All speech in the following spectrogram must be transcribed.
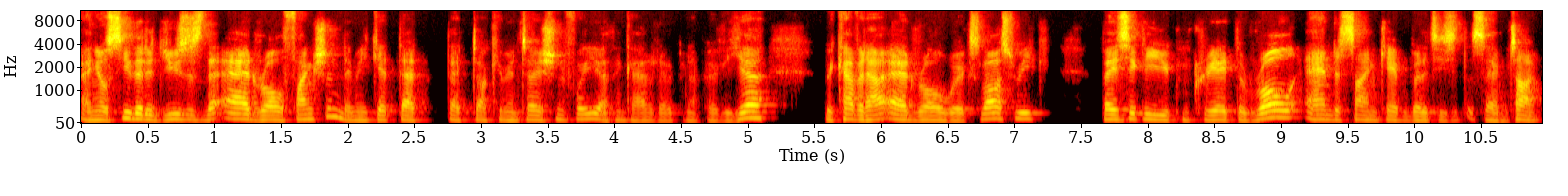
And you'll see that it uses the add role function. Let me get that, that documentation for you. I think I had it open up over here. We covered how add role works last week. Basically, you can create the role and assign capabilities at the same time.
